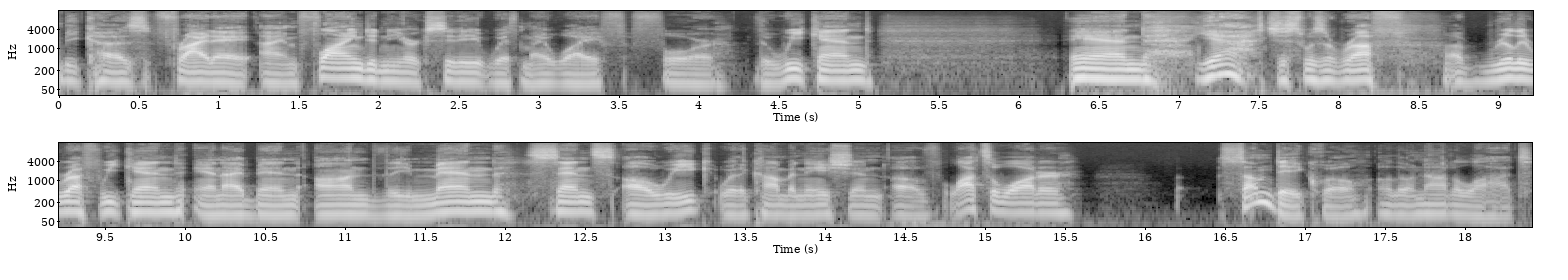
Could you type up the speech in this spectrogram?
because Friday, I'm flying to New York City with my wife for the weekend. And yeah, just was a rough, a really rough weekend. And I've been on the mend since all week with a combination of lots of water, some Dayquil, although not a lot,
